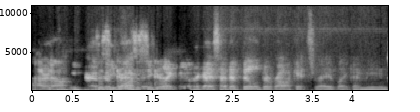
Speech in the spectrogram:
I don't know. It's a the secret. It's a secret. Like the other guys had to build the rockets, right? Like I mean,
